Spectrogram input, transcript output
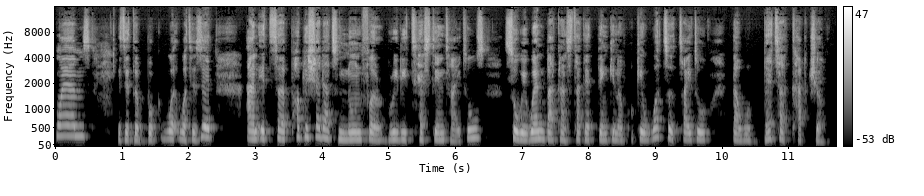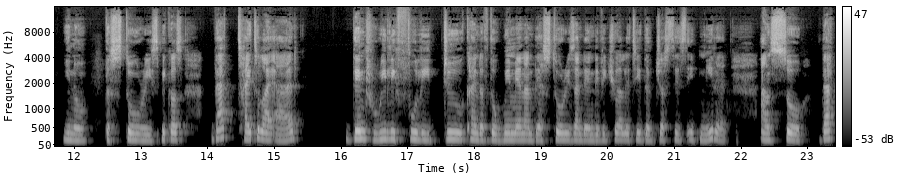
poems? Is it a book? What, what is it? And it's a publisher that's known for really testing titles. So we went back and started thinking of, okay, what's a title that will better capture, you know, the stories? Because that title I had didn't really fully do kind of the women and their stories and their individuality the justice it needed. And so that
